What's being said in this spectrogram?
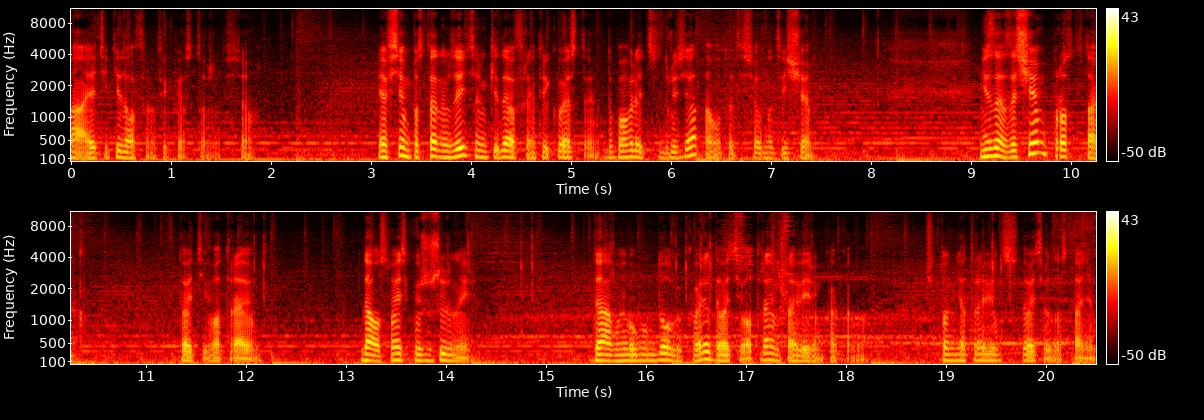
А, я тебе кидал friend request тоже, все. Я всем постоянным зрителям кидаю friend request ы. Добавляйтесь друзья, там вот это все на Twitch е. Не знаю зачем, просто так. Давайте его отравим. Да, он смотрите, какой же жирный. Да, мы его будем долго ковырять, давайте его отравим, проверим, как оно. Что он не отравился. Давайте его застанем.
